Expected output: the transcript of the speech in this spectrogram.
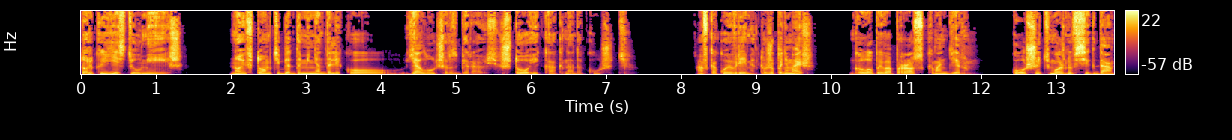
Только есть и умеешь. Но и в том тебе до меня далеко. Я лучше разбираюсь, что и как надо кушать. А в какое время, тоже понимаешь? Глупый вопрос, командир. Кушать можно всегда,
